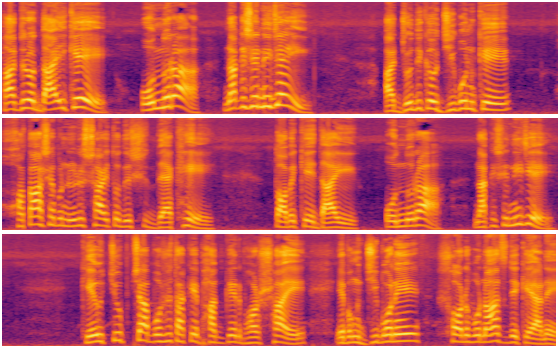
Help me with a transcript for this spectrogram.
তার জন্য দায়ী কে? অন্যরা? নাকি সে নিজেই? আর যদি কেউ জীবনকে হতাশ এবং নিরুৎসাহিত দৃষ্টি দেখে তবে কে দায়ী, অন্যরা নাকি সে নিজে? কেউ চুপচাপ বসে থাকে ভাগ্যের ভরসায় এবং জীবনে সর্বনাশ ডেকে আনে।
